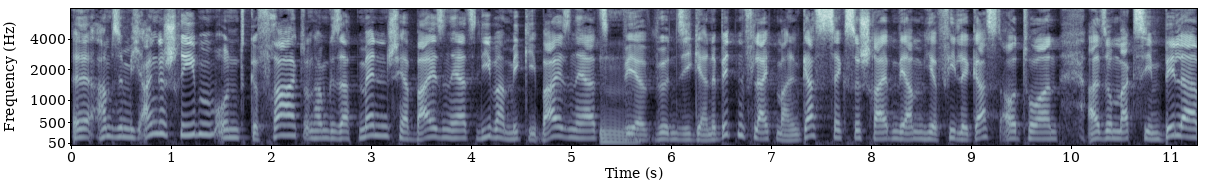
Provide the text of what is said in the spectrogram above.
äh, haben sie mich angeschrieben und gefragt und haben gesagt, Mensch, Herr Beisenherz, lieber Mickey Beisenherz, Mhm. wir würden Sie gerne bitten, vielleicht mal einen Gasttext zu schreiben. Wir haben hier viele Gastautoren, also Maxim Biller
